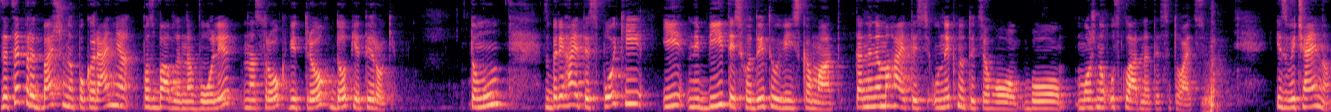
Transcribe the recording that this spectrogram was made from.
За це передбачено покарання позбавлення волі на срок від 3 до 5 років. Тому зберігайте спокій і не бійтесь ходити у військкомат. Та не намагайтесь уникнути цього, бо можна ускладнити ситуацію. І, звичайно,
